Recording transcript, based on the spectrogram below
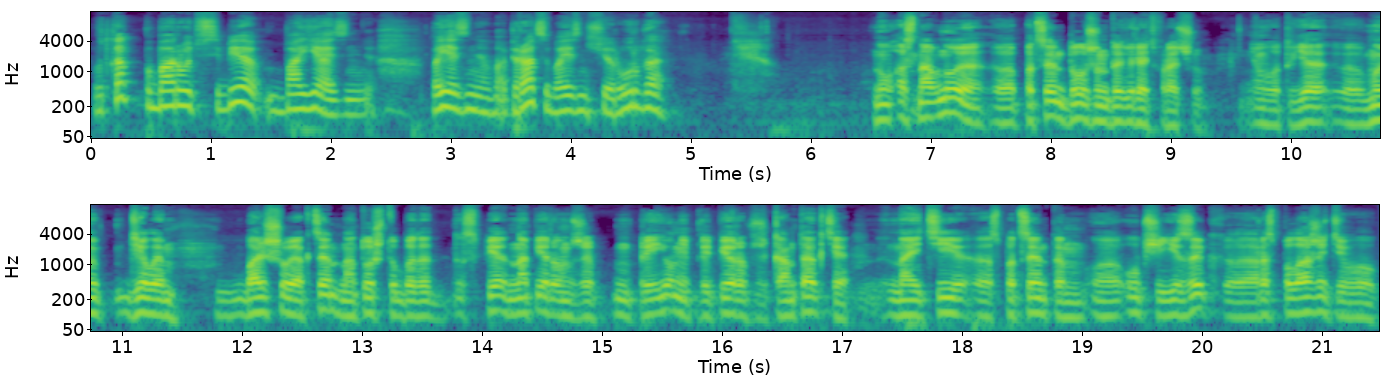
Вот как побороть в себе боязнь? Боязнь операции, боязнь хирурга? Ну, основное, э, пациент должен доверять врачу. Вот, я, э, мы делаем большой акцент на то, чтобы на первом же приеме, при первом же контакте найти э, с пациентом общий язык, расположить его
